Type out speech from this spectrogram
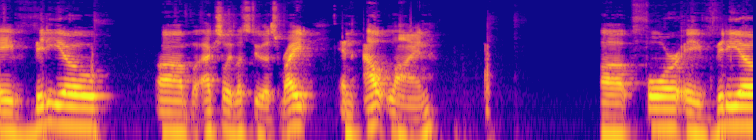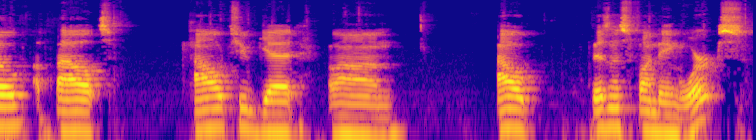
a video. Uh, actually, let's do this. Write an outline uh, for a video about how to get um, how business funding works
